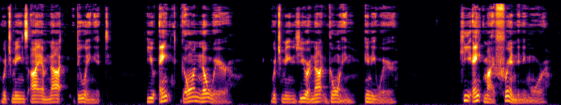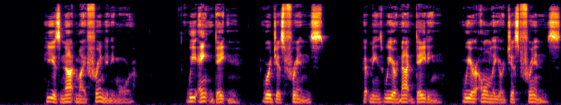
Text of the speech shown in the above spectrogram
which means I am not doing it. You ain't going nowhere, which means you are not going anywhere. He ain't my friend anymore. He is not my friend anymore. We ain't dating. We're just friends. That means we are not dating we are only or just friends.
